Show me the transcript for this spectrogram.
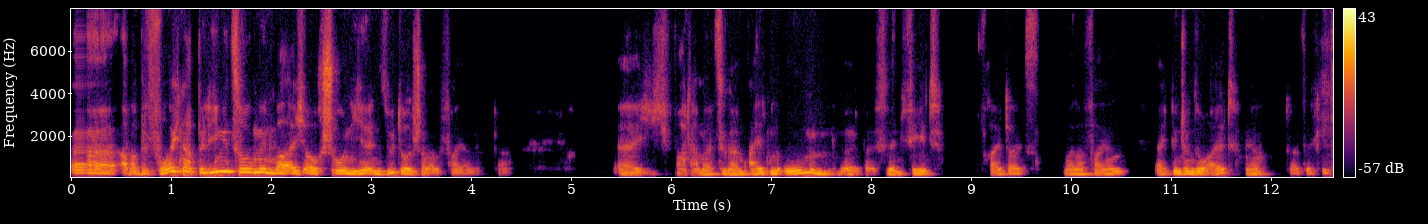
Äh, aber bevor ich nach Berlin gezogen bin, war ich auch schon hier in Süddeutschland am Feiern. Ja. Äh, ich war damals sogar im alten Omen äh, bei Sven Feth, freitags mal da feiern. Ja, ich bin schon so alt, ja, tatsächlich.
